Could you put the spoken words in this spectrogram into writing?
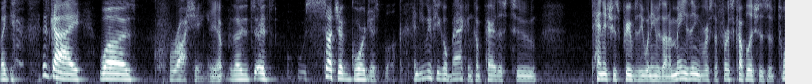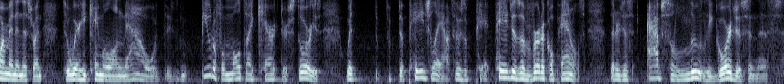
Like this guy was crushing. It. Yep. It's it's such a gorgeous book. and even if you go back and compare this to 10 issues previously when he was on Amazing versus the first couple issues of Torment in this run to where he came along now with these beautiful multi character stories with the, the page layouts. There's a pa- pages of vertical panels that are just absolutely gorgeous in this.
